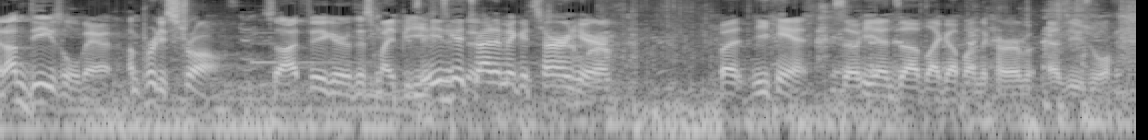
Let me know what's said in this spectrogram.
And I'm diesel, man. I'm pretty strong. So I figure this might be So he's gonna try to make a turn here, but he can't. So he ends up like up on the curb as usual.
